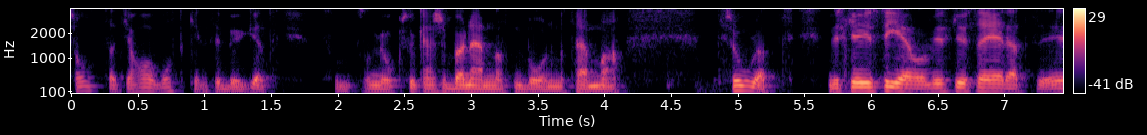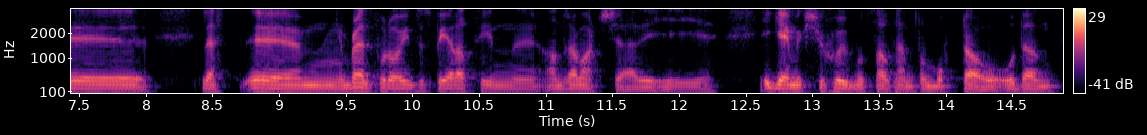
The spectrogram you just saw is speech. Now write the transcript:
Trots att jag har Watkins i bygget. Som, som också kanske bör nämnas med Bournemouth hemma. Tror att, vi ska ju se och vi ska ju säga det att eh, Lest, eh, Brentford har ju inte spelat sin eh, andra match här i, i Game Week 27 mot Southampton borta och, och den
